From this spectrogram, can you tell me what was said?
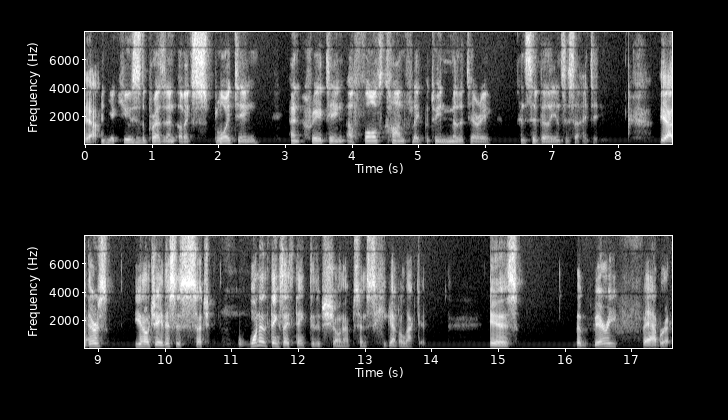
Yeah. And he accuses the president of exploiting and creating a false conflict between military and civilian society. Yeah, there's you know, Jay, this is such one of the things I think that have shown up since he got elected is the very fabric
